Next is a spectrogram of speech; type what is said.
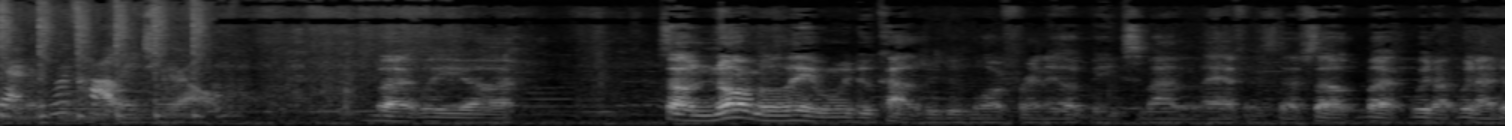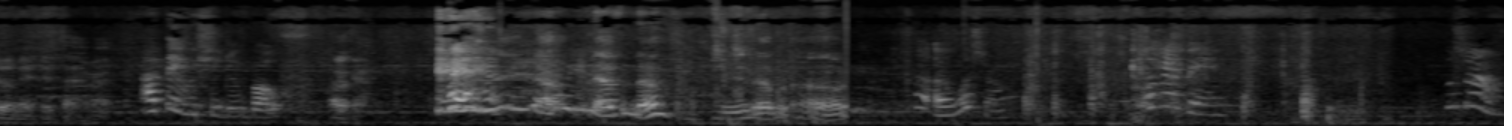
Yeah, because we're college girl. But we, uh, so normally when we do college, we do more friendly, upbeat, smiling, laughing and stuff. So, but we don't, we're not doing it this time, right? I think we should do both. Okay. you know, you never know. You never know. Uh oh, what's wrong? What happened? What's wrong?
